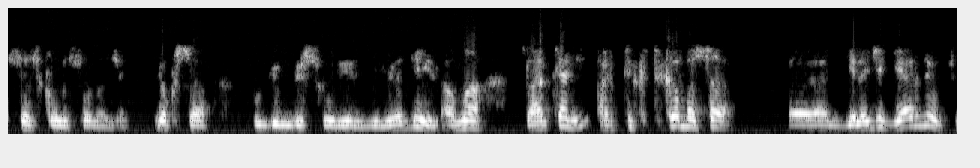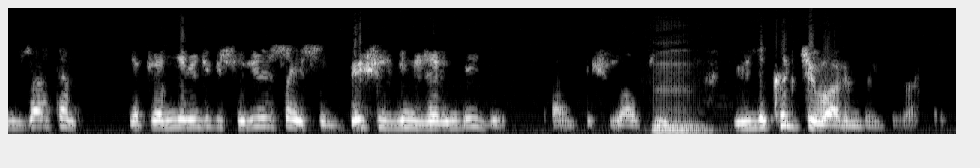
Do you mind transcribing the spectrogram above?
söz konusu olacak. Yoksa bugün bir Suriyeli geliyor değil. Ama zaten artık tıka basa e, gelecek yer de yok. Çünkü zaten depremden önceki Suriyeli sayısı 500 bin üzerindeydi. Yani 506 hmm. %40 civarındaydı zaten.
